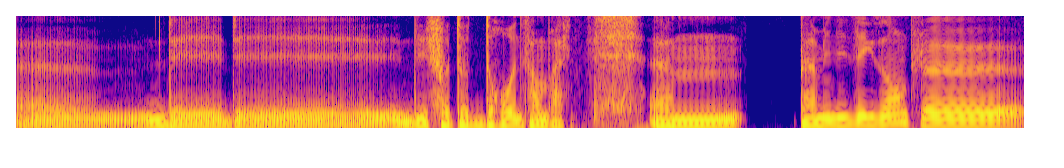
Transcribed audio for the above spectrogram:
euh, des, photos de drones. Enfin bref. Euh, parmi les exemples, euh,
